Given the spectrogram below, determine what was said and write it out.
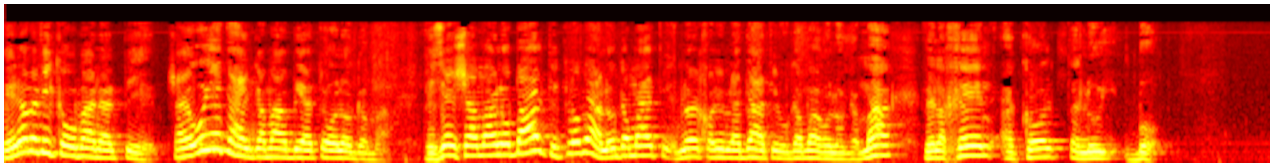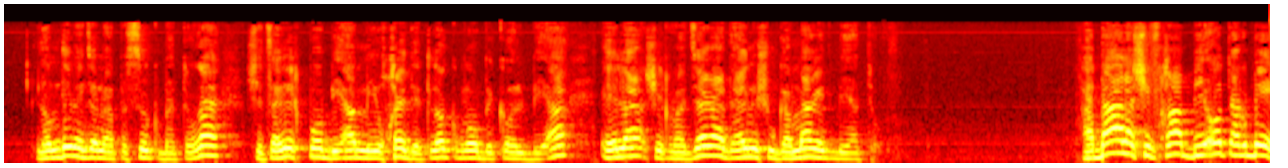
ואינו מביא קורבן על פיהם. שהרי הוא ידע אם גמר ביאתו או לא גמר. וזה שאמר לו בעלתי, כלומר לא גמרתי, הם לא יכולים לדעת אם הוא גמר או לא גמר, ולכן הכל תלוי בו. לומדים את זה מהפסוק בתורה, שצריך פה ביאה מיוחדת, לא כמו בכל ביאה, אלא שכבת זרע, דהיינו שהוא גמר את ביאתו. הבעל השפחה ביאות הרבה,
